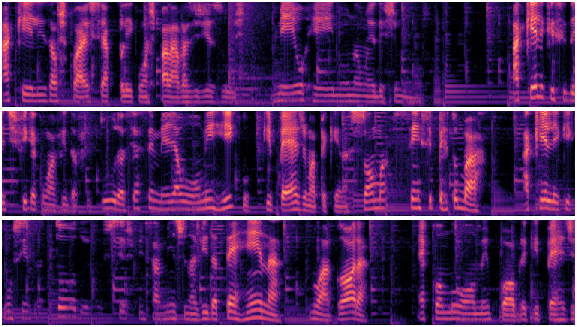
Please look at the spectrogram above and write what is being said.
aqueles aos quais se aplicam as palavras de Jesus: Meu reino não é deste mundo. Aquele que se identifica com a vida futura se assemelha ao homem rico que perde uma pequena soma sem se perturbar. Aquele que concentra todos os seus pensamentos na vida terrena, no agora, é como o homem pobre que perde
